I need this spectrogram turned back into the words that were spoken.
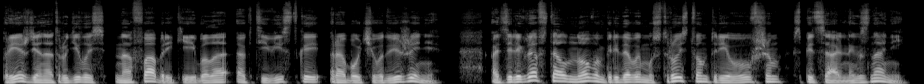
Прежде она трудилась на фабрике и была активисткой рабочего движения. А телеграф стал новым передовым устройством, требовавшим специальных знаний.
